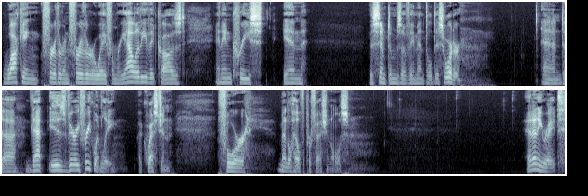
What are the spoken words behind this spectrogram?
walking further and further away from reality that caused an increase in the symptoms of a mental disorder. And uh, that is very frequently a question for mental health professionals. At any rate,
